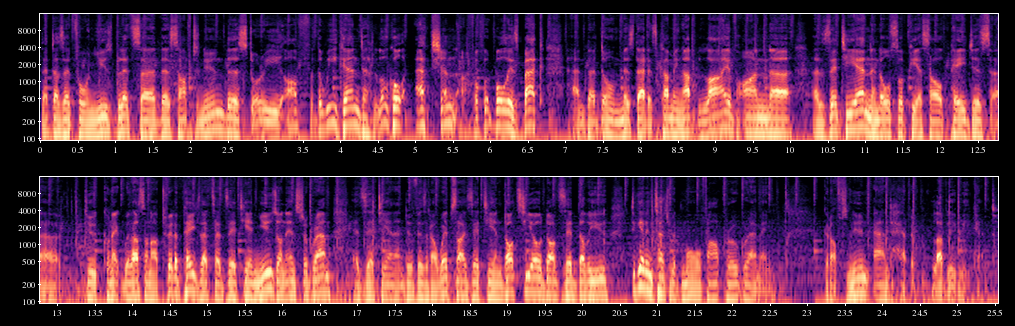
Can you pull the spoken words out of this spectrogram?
That does it for News Blitz uh, this afternoon. The story of the weekend, local action for football is back, and uh, don't miss that. It's coming up live on uh, ZTN and also PSL pages. Uh, do connect with us on our Twitter page. That's at ZTN News on Instagram at ZTN, and do visit our website ztn.co.zw to get in touch with more of our programming. Good afternoon and have a lovely weekend.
